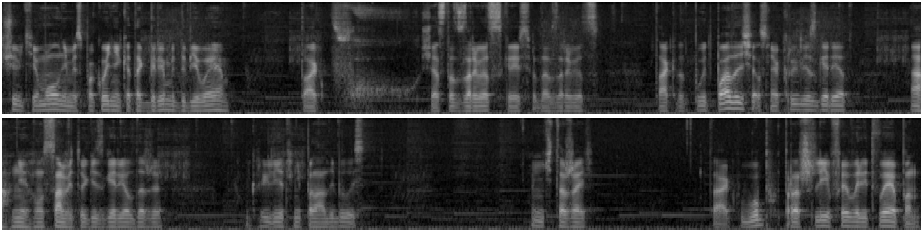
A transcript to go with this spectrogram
Еще эти молниями спокойненько так берем и добиваем. Так, фух. сейчас этот взорвется, скорее всего, да, взорвется. Так, этот будет падать, сейчас у него крылья сгорят. А, нет, он сам в итоге сгорел даже. Крылья это не понадобилось. Уничтожать. Так, воп, прошли favorite weapon.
